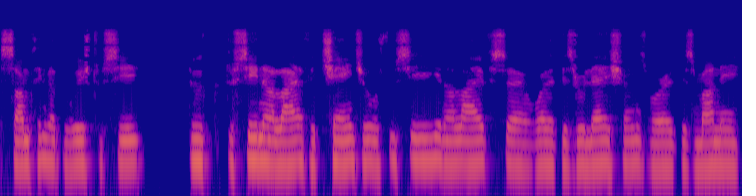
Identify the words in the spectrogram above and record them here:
something that we wish to see to, to see in our life a change or to see in our lives uh, whether it is relations whether it is money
